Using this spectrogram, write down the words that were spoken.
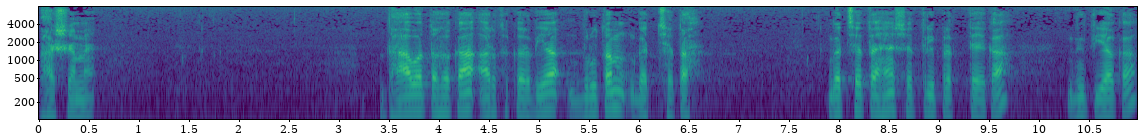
भाष्य में। धावत का अर्थ कर दिया द्रुतम गच्छत। गच्छत है क्षत्रिय प्रत्यय का, द्वितीय का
